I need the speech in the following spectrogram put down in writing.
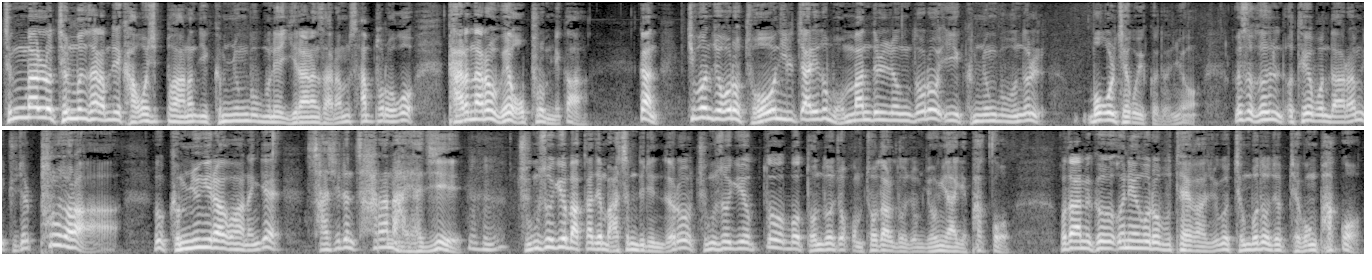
정말로 젊은 사람들이 가고 싶어 하는 이 금융 부분에 일하는 사람은 3%고 다른 나라는 왜 5%입니까? 그러니까 기본적으로 좋은 일자리도 못 만들 정도로 이 금융 부분을 목을 재고 있거든요. 그래서 그걸 어떻게 본다 하면 규제를 풀어줘라. 그 금융이라고 하는 게 사실은 살아나야지 중소기업 아까 제가 말씀드린 대로 중소기업도 뭐 돈도 조금 조달도 좀 용이하게 받고 그다음에 그 은행으로부터 해가지고 정보도 좀 제공받고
